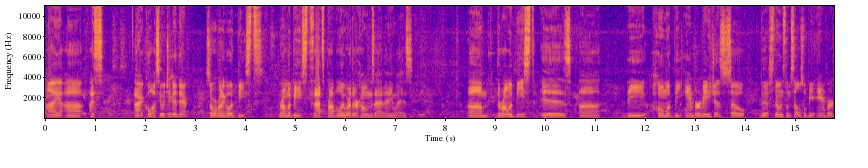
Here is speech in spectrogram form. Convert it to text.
I uh I All right, cool. I see what you did there. So we're going to go with beasts. Realm of Beasts. That's probably where their home's at anyways. Um, the Realm of Beast is uh, the home of the Amber Mages. So the stones themselves will be amber,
